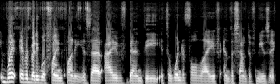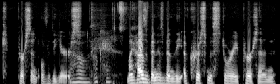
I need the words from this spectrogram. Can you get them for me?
what everybody will find funny is that I've been the "It's a Wonderful Life" and "The Sound of Music" person over the years. Oh, okay. My husband has been the "A Christmas Story" person,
